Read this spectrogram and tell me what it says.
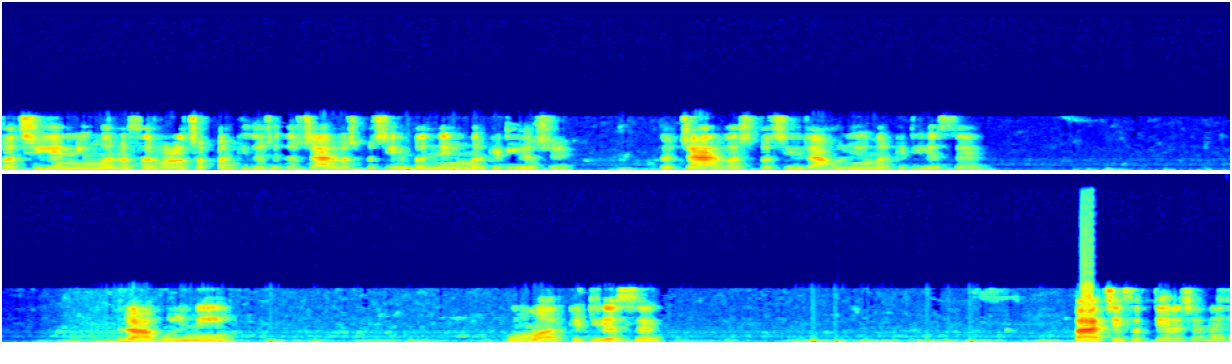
પછી, એમની ઉંમરનો સરવાળો છપ્પન કીધો છે. તો ચાર વર્ષ પછી એ બંનેની ઉંમર કેટલી હશે? તો ચાર વર્ષ પછી રાહુલની ઉંમર કેટલી હશે? રાહુલની ઉંમર કેટલી હશે? પાંચ એક્સ અત્યારે છે ને,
